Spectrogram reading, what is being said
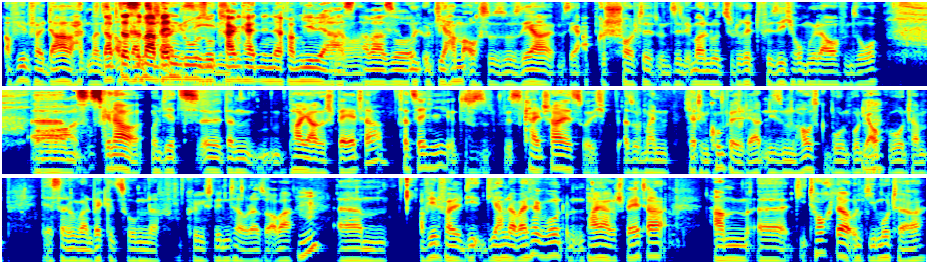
auf jeden Fall da hat man Ich glaube, das ist immer, wenn du so. Krankheiten in der Familie hast, Genau. aber so. Und, und die haben auch so, so sehr, sehr abgeschottet und sind immer nur zu dritt für sich rumgelaufen, so. Oh, Ähm, das ist genau, und jetzt äh, dann ein paar Jahre später tatsächlich, und das ist, ist kein Scheiß, so ich, also mein, ich hatte einen Kumpel, der hat in diesem Haus gewohnt, wo die Mhm. auch gewohnt haben, der ist dann irgendwann weggezogen nach Königswinter oder so, aber Hm? ähm, auf jeden Fall, die, die haben da weiter gewohnt und ein paar Jahre später haben äh, die Tochter und die Mutter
